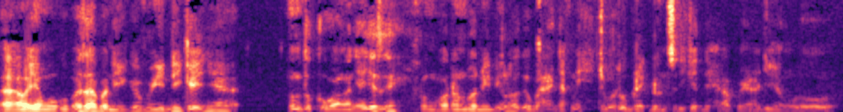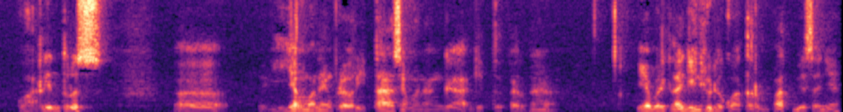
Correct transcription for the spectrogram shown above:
Uh, yang mau gue bahas apa nih? Gemini kayaknya untuk keuangannya aja sih. Pengeluaran bulan ini lo agak banyak nih. Coba lo breakdown sedikit deh apa aja yang lo keluarin. Terus uh, yang mana yang prioritas yang mana enggak gitu. Karena ya balik lagi ini udah kuarter 4 biasanya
